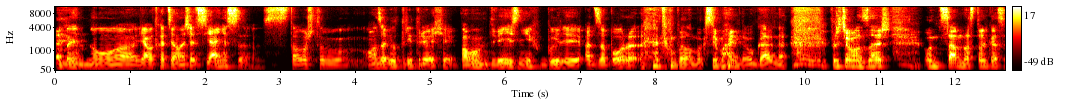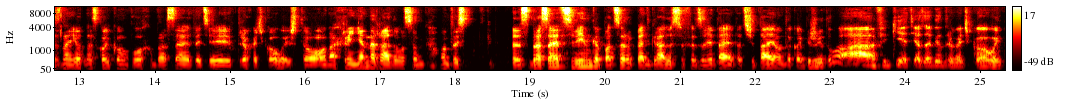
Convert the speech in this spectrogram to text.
Блин, ну, я вот хотел начать с Яниса, с того, что он забил три трехи. По-моему, две из них были от забора. Это было максимально угарно. Причем он, знаешь, он сам настолько осознает, насколько он плохо бросает эти трехочковые, что он охрененно радовался. Он, он то есть бросает свинга под 45 градусов и залетает от щита, и он такой бежит, а, офигеть, я забил трехочковый.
